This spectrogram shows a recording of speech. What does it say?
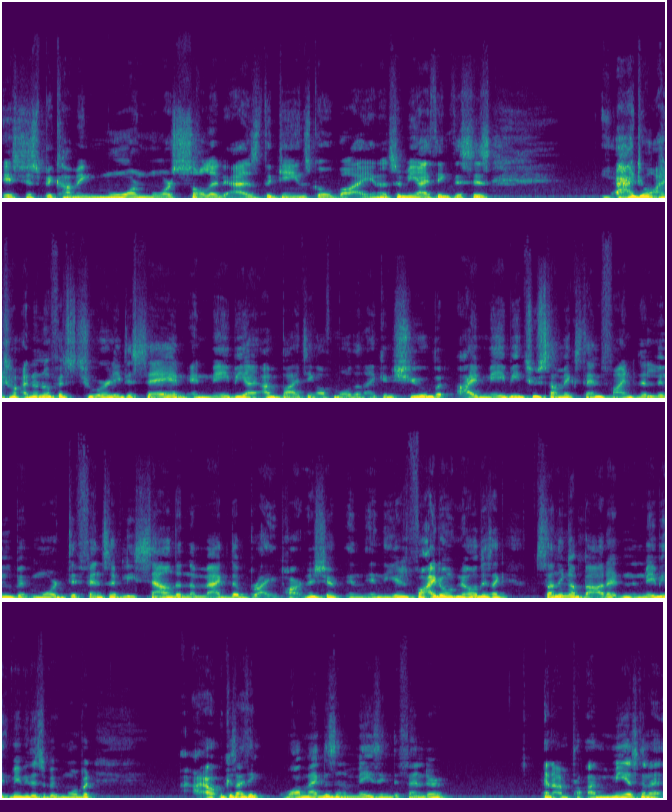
is just becoming more and more solid as the gains go by. You know, to me, I think this is I don't, I don't, I don't know if it's too early to say, and, and maybe I, am biting off more than I can chew, but I maybe to some extent find it a little bit more defensively sound than the Magda Bright partnership in, in the years before. I don't know. There's like something about it, and maybe maybe there's a bit more, but I, because I think while Magda's an amazing defender, and I'm, I'm Mia's gonna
